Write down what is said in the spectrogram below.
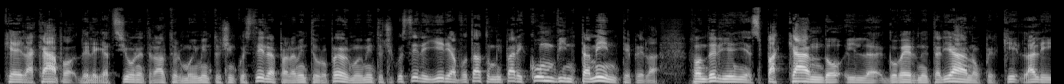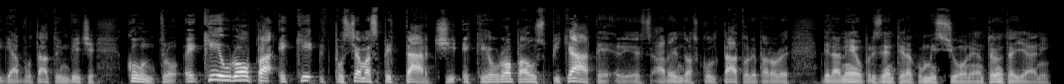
che è la capo delegazione, tra l'altro, del Movimento 5 Stelle al Parlamento Europeo. Il Movimento 5 Stelle ieri ha votato, mi pare, convintamente per la von der Leyen, spaccando il governo italiano, perché la Lega ha votato invece contro. E che Europa e che possiamo aspettarci e che Europa auspicate, eh, avendo ascoltato le parole della neo Presidente della Commissione, Antonio Tajani?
